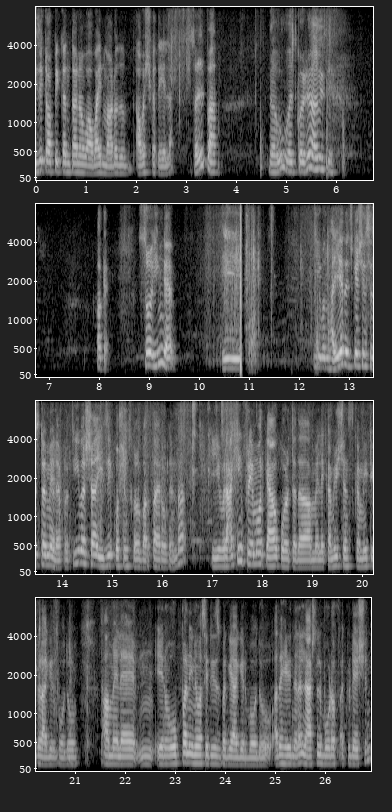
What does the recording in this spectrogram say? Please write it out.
easy topic ಅಂತ ನಾವು ಅವಾಯ್ಡ್ ಮಾಡೋದು ಅವಶ್ಯಕತೆ ಇಲ್ಲ. ಸ್ವಲ್ಪ ನಾವು ಓದ್ಕೊಂಡ್ರೆ ಆಗುತ್ತೆ. ಓಕೆ ಸೊ ಹಿಂಗೆ ಈ ಈ ಒಂದು ಹೈಯರ್ ಎಜುಕೇಷನ್ ಸಿಸ್ಟಮ್ ಮೇಲೆ ಪ್ರತಿ ವರ್ಷ ಈಸಿ ಕ್ವಶನ್ಸ್ಗಳು ಬರ್ತಾ ಇರೋದ್ರಿಂದ ಈ ರ್ಯಾಂಕಿಂಗ್ ಫ್ರೇಮ್ವರ್ಕ್ ಯಾವ ಕೊಡ್ತದ, ಆಮೇಲೆ ಕಮಿಷನ್ಸ್ ಕಮಿಟಿಗಳಾಗಿರ್ಬೋದು ಆಮೇಲೆ ಏನು ಓಪನ್ ಯೂನಿವರ್ಸಿಟೀಸ್ ಬಗ್ಗೆ ಆಗಿರ್ಬೋದು, ಅದೇ ಹೇಳಿದ್ನಲ್ಲ, national board of accreditation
